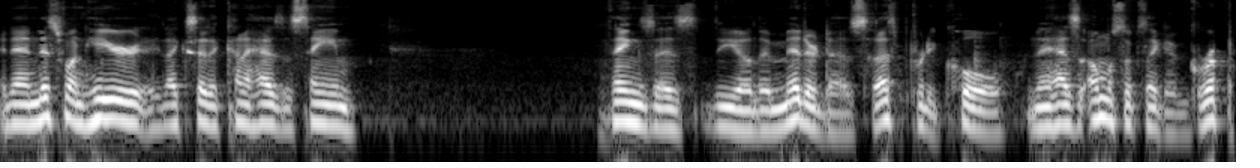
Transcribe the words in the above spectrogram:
And then this one here, like I said, it kind of has the same things as the you know, the emitter does. So that's pretty cool. And it has almost looks like a grip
